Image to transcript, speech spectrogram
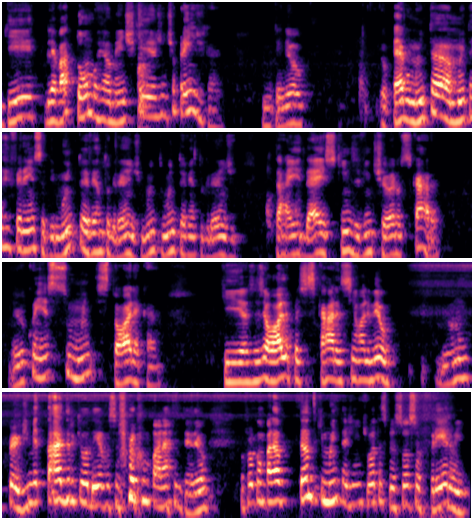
de levar tombo realmente que a gente aprende, cara. Entendeu? Eu pego muita muita referência de muito evento grande, muito muito evento grande, que tá aí 10, 15, 20 anos, cara. Eu conheço muita história, cara. Que às vezes eu olho para esses caras assim, olho, meu, eu não perdi metade do que eu devo se for comparar, entendeu? Se for comparar tanto que muita gente, outras pessoas sofreram e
